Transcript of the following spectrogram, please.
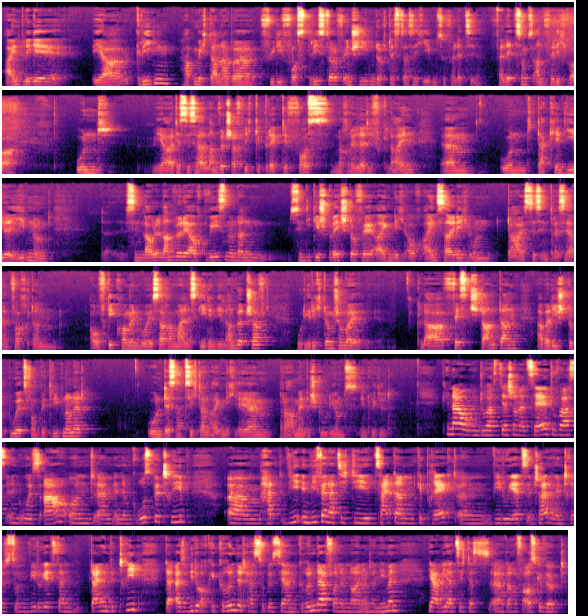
Einblicke ja, kriegen, habe mich dann aber für die Voss Driesdorf entschieden, durch das, dass ich eben so verletzungsanfällig war. Und ja, das ist eine landwirtschaftlich geprägte Voss, noch relativ klein. Ähm, und da kennt jeder jeden und da sind lauter Landwirte auch gewesen und dann sind die Gesprächsstoffe eigentlich auch einseitig und da ist das Interesse einfach dann aufgekommen, wo ich sage mal, es geht in die Landwirtschaft, wo die Richtung schon mal klar feststand dann, aber die Struktur jetzt vom Betrieb noch nicht. Und das hat sich dann eigentlich eher im Rahmen des Studiums entwickelt. Genau, und du hast ja schon erzählt, du warst in den USA und ähm, in einem Großbetrieb. Ähm, hat, wie, inwiefern hat sich die Zeit dann geprägt, ähm, wie du jetzt Entscheidungen triffst und wie du jetzt dann deinen Betrieb, da, also wie du auch gegründet hast, du bist ja ein Gründer von einem neuen Unternehmen. Ja, wie hat sich das äh, darauf ausgewirkt?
